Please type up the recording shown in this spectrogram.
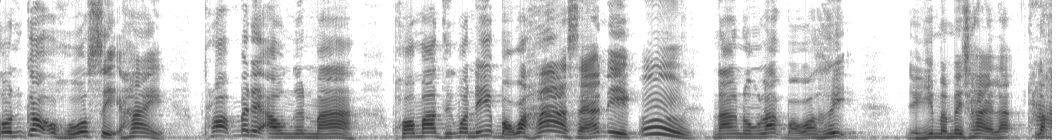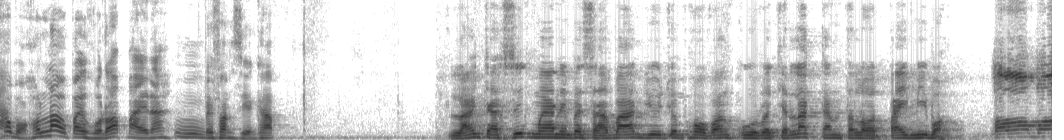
ตนก็โอ้โหสิให้ เพราะไม่ได้เอาเงินมา พอมาถึงวันนี้บอกว่า5 0 0แสนอีก อืม นางนงรักบอกว่าเฮ้ยอย่างนี้มันไม่ใช่แล้วค่ะแล้วเขาบอกเขาเล่าไปหัวเราะไปนะอืมไปฟังเสียงครับ หลังจากซึกมาในภาษาบานอยู่เจ้าพ่อวังกูดว่าจะรักกันตลอดไปมีบ่บอบอ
